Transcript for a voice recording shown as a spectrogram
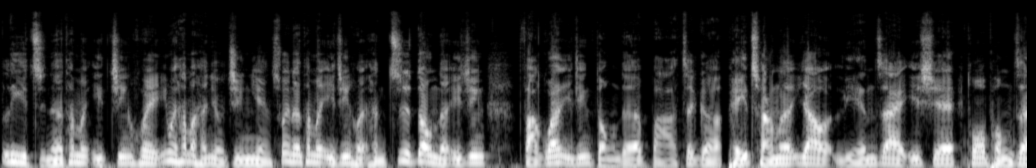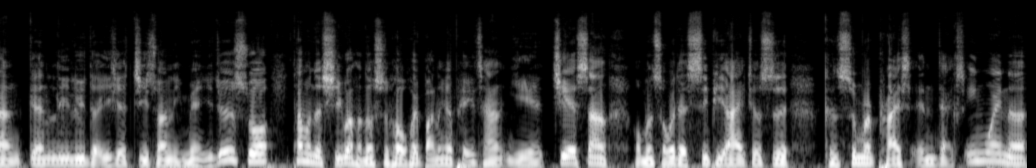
例子呢？他们已经会，因为他们很有经验，所以呢，他们已经很很自动的，已经法官已经懂得把这个赔偿呢要连在一些通货膨胀跟利率的一些计算里面。也就是说，他们的习惯很多时候会把那个赔偿也接上我们所谓的 CPI，就是 Consumer Price Index。因为呢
